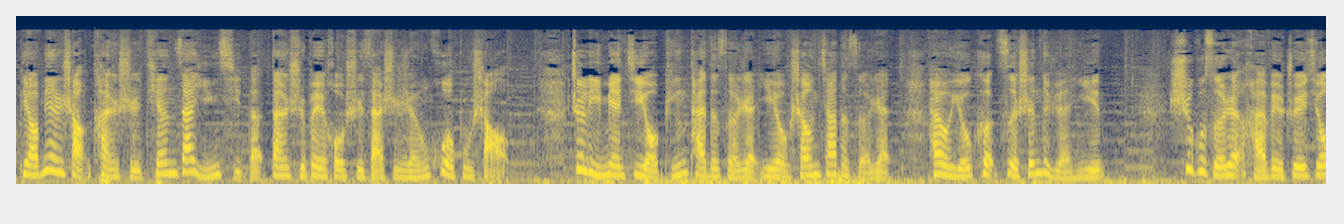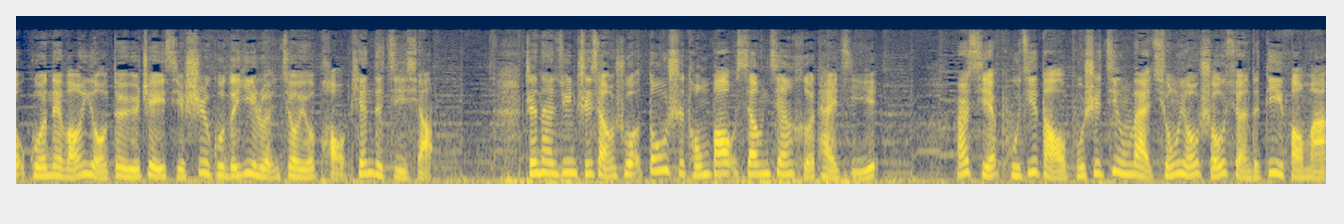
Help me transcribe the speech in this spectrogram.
表面上看是天灾引起的，但是背后实在是人祸不少。这里面既有平台的责任，也有商家的责任，还有游客自身的原因。事故责任还未追究，国内网友对于这一起事故的议论就有跑偏的迹象。侦探君只想说，都是同胞，相煎何太急。而且普吉岛不是境外穷游首选的地方吗？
